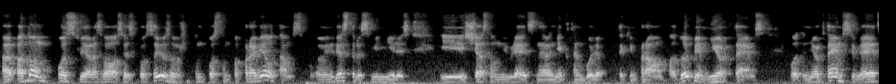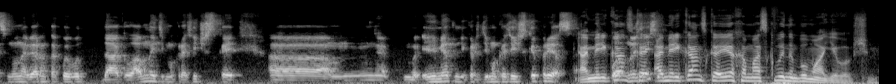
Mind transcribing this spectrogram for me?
А потом, после развала Советского Союза, Вашингтон-Пост он поправил, там инвесторы сменились, и сейчас он является, наверное, некоторым более таким правым подобием. Нью-Йорк Таймс. Вот, Нью-Йорк Таймс является, ну, наверное, такой вот, да, главной демократической э, элементом демократической прессы. Американское, вот, здесь... американское эхо Москвы на бумаге, в общем.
